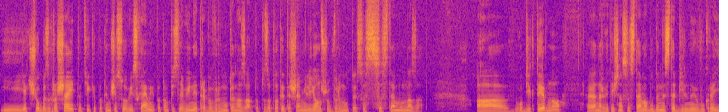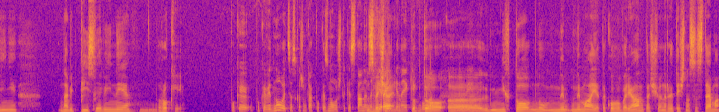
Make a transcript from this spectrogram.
І якщо без грошей, то тільки по тимчасовій схемі, і потім після війни треба вернути назад. Тобто заплатити ще мільйон, щоб вернути систему назад. А об'єктивно е, енергетична система буде нестабільною в Україні навіть після війни роки. Поки, поки відновиться, скажімо так, поки знову ж таки стане на ті рейки, на яких була. тобто до е, ніхто ну, не, немає такого варіанта, що енергетична система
